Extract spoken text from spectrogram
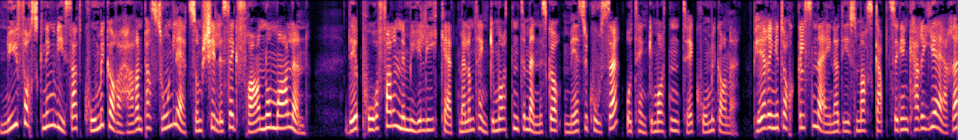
Ny forskning viser at komikere har en personlighet som skiller seg fra normalen. Det er påfallende mye likhet mellom tenkemåten til mennesker med psykose og tenkemåten til komikerne. Per Inge Torkelsen er en av de som har skapt seg en karriere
